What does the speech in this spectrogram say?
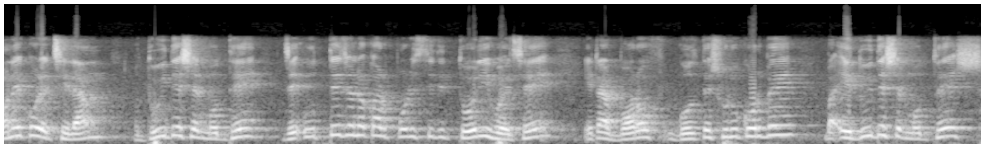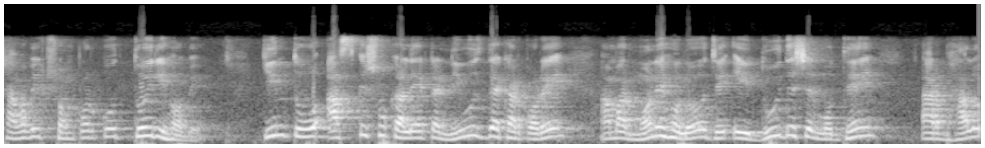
মনে করেছিলাম দুই দেশের মধ্যে যে উত্তেজনকর পরিস্থিতি তৈরি হয়েছে, এটা বরফ গলতে শুরু করবে বা এই দুই দেশের মধ্যে স্বাভাবিক সম্পর্ক তৈরি হবে। কিন্তু আজকে সকালে একটা নিউজ দেখার পরে আমার মনে হলো যে এই দুই দেশের মধ্যে আর ভালো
